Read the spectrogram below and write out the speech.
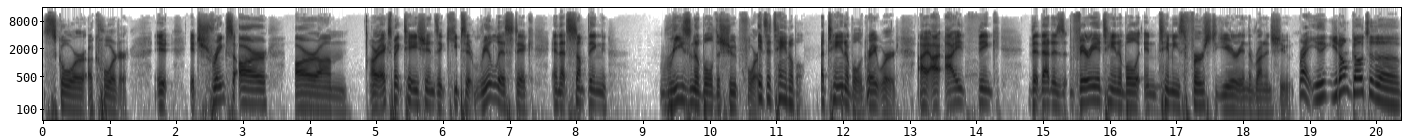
score a quarter. It it shrinks our our um our expectations. It keeps it realistic, and that's something reasonable to shoot for it's attainable. attainable. Great word. I, I, I think that that is very attainable in Timmy's first year in the run and shoot. Right. You you don't go to the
